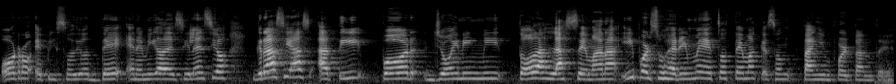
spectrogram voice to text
otro episodio de Enemiga del Silencio. Gracias a ti por joining me todas las semanas y por sugerirme estos temas que son tan importantes.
